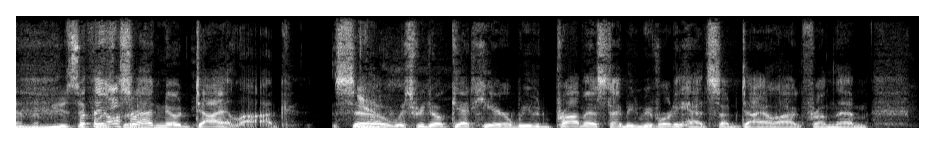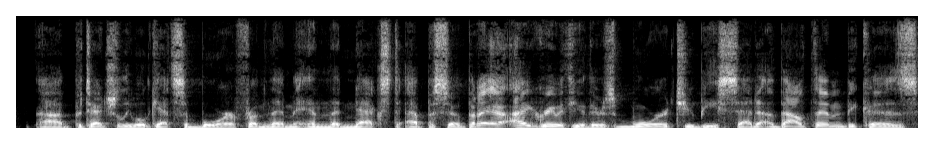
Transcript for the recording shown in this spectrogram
and the music But they also great. had no dialogue, so Yeah. which we don't get here. We've been promised. I mean, we've already had some dialogue from them. Uh, potentially, we'll get some more from them in the next episode. But I, I agree with you. There's more to be said about them because,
